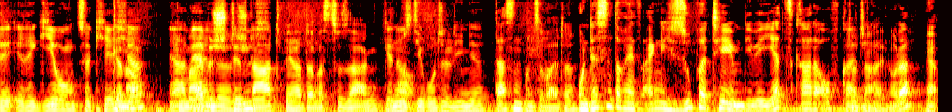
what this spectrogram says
Re Regierung zur Kirche? genau. Ja, wer Gemeinde, bestimmt? Staat, wer hat da was zu sagen? Genau. Wo ist die rote Linie? Das sind, und so weiter. Und das sind doch jetzt eigentlich super Themen, die wir jetzt gerade aufgreifen Total. können, oder? Ja.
